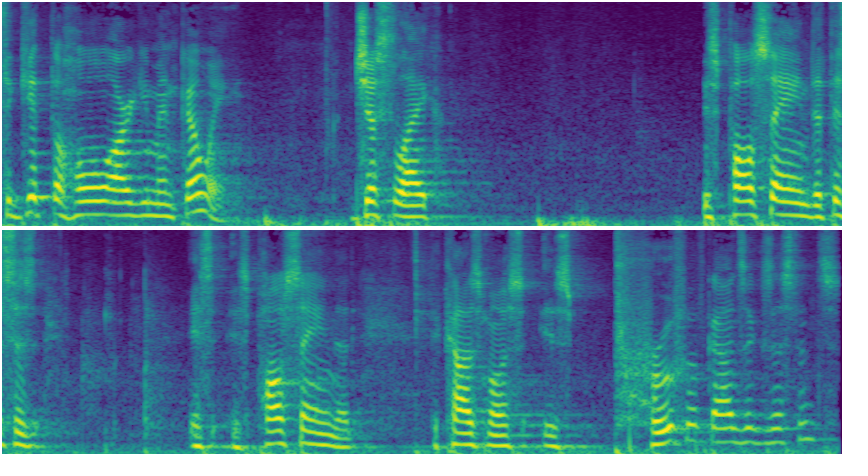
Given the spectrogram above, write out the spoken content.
to get the whole argument going. Just like, is Paul saying that this is, is, is Paul saying that the cosmos is proof of God's existence?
